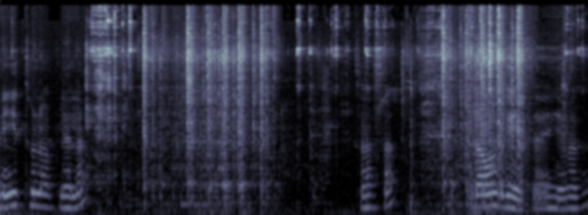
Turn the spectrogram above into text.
आणि इथून आपल्याला असा राऊंड घ्यायचा आहे हे बघा.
